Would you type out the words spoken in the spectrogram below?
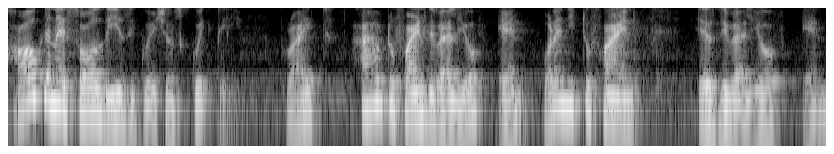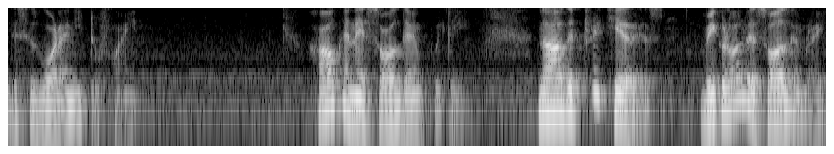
how can I solve these equations quickly, right? I have to find the value of n. What I need to find is the value of n. This is what I need to find. How can I solve them quickly? Now the trick here is, we could always solve them, right?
